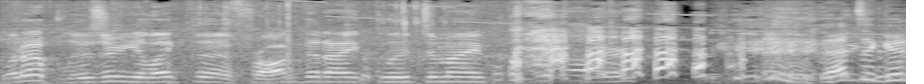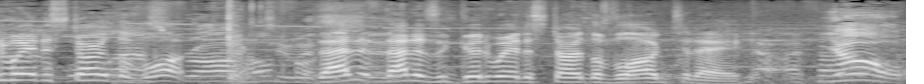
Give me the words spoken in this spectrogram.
What up, loser? You like the frog that I glued to my? That's a good way to start the vlog. That that is a good way to start the vlog today. Yo,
